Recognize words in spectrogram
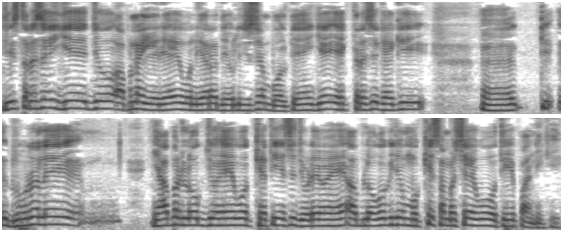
जिस तरह से ये जो अपना एरिया है वो नियारा देवली जिसे हम बोलते हैं, ये एक तरह से क्या कि रूरल है, यहाँ पर लोग जो है, वो खेती से जुड़े हुए हैं। अब लोगों की जो मुख्य समस्या है, वो होती है पानी की।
